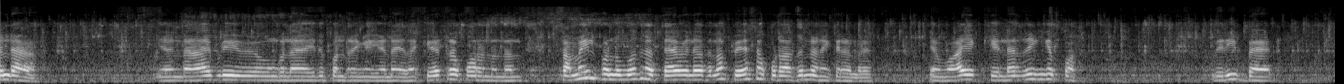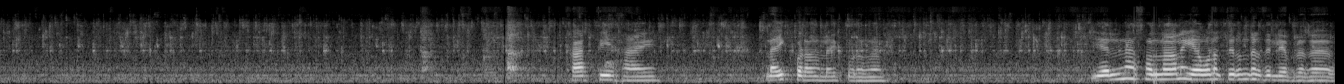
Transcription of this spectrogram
ஏண்டா ஏன்டா இப்படி உங்களை இது பண்ணுறீங்க ஏன்டா எதாவது கேட்டுற போகிறேன்னு நல் சமையல் பண்ணும்போது நான் தேவையில்லாதெல்லாம் பேசக்கூடாதுன்னு நினைக்கிறேன்ல. என் வாயை கிளறீங்கப்பா. Very bad Karthi hi like போடுங்க லைக் போடுங்க. என்ன சொன்னாலும் எவனும் திருந்துறது இல்லையா பிரதர்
